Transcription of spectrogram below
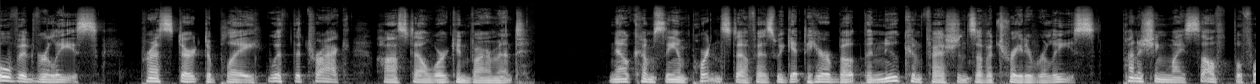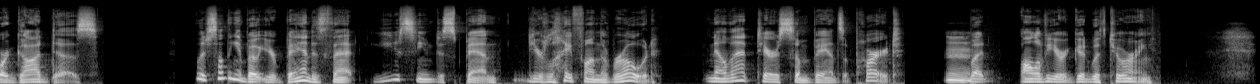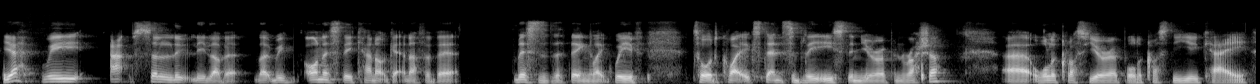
COVID release. Press start to play with the track Hostile Work Environment. Now comes the important stuff as we get to hear about the new Confessions of a Traitor release, Punishing Myself Before God Does. There's something about your band is that you seem to spend your life on the road. Now that tears some bands apart, mm. but all of you are good with touring. Yeah, we absolutely love it. Like we honestly cannot get enough of it. This is the thing. Like we've toured quite extensively Eastern Europe and Russia, uh, all across Europe, all across the UK.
